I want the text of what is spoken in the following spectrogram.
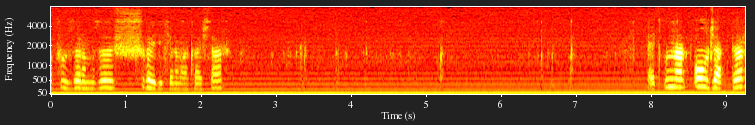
Karpuzlarımızı şuraya dikelim arkadaşlar. Evet bunlar olacaktır.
